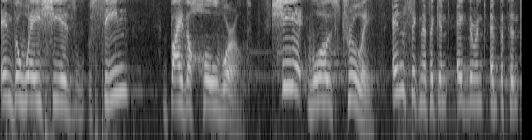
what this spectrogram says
in the way she is seen by the whole world. She was truly insignificant, ignorant, impotent,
